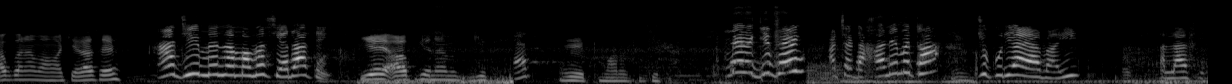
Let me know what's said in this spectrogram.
आपका नाम मोहम्मद शेरा से। हाँ जी मेरा नाम मोहम्मद शेरा सिंह। ये आपके नाम गिफ्ट यार, ये तुम्हारा गिफ्ट मेरा गिफ्ट है? अच्छा डखाने में था। शुक्रिया यार भाई। अल्लाह हाफिज।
